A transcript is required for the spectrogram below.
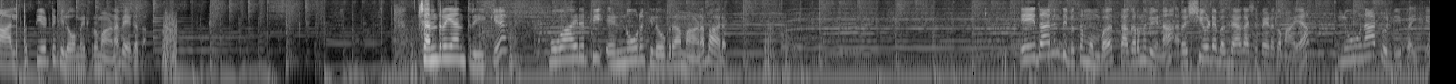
നാൽപ്പത്തിയെട്ട് കിലോമീറ്ററുമാണ് വേഗത. ചന്ദ്രയാൻ ത്രീക്ക് മൂവായിരത്തി എണ്ണൂറ് കിലോഗ്രാമാണ് ഭാരം. ഏതാനും ദിവസം മുമ്പ് തകർന്നു വീണ റഷ്യയുടെ ബഹിരാകാശ പേടകമായ ലൂണ ട്വന്റി ഫൈവ്ക്ക്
